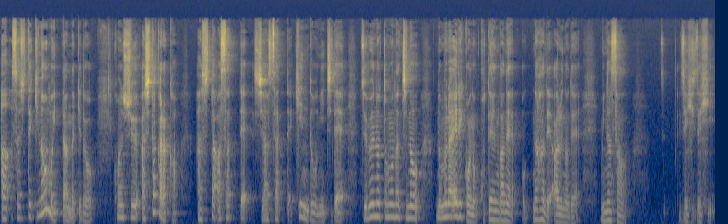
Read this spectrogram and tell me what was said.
あそして昨日も言ったんだけど今週明日からか。明日明後日しあさって金土日で自分の友達の野村恵里子の個展がね那覇であるので皆さんぜひぜひ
